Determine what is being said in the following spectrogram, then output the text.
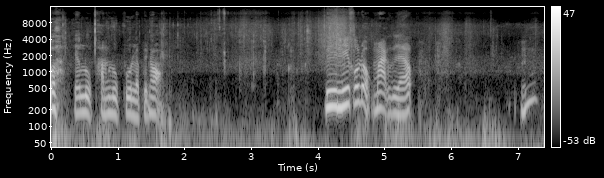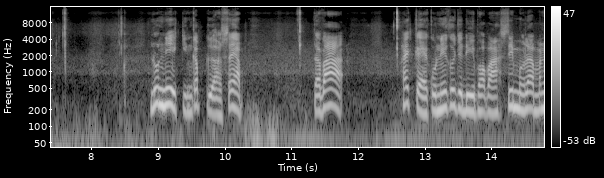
โอ้ยเรียกลูกพัมลูกพุ่นละพี่น้องปีนี้ก็ดอกมากอยู่แล้วอืมรุ่นนี้กินกับเกลือแซบแต่ว่าให้แก่กว่านี้ก็จะดีเพราะว่าซิมมึงแล้วมัน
